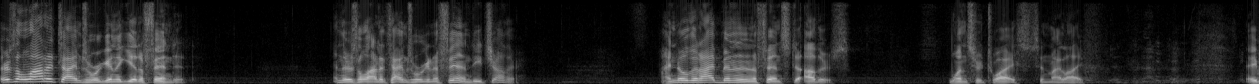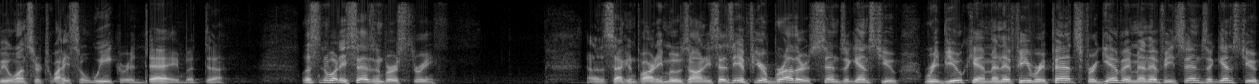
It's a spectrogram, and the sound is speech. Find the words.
there's a lot of times we're going to get offended. And there's a lot of times we're going to offend each other. I know that I've been an offense to others once or twice in my life. Maybe once or twice a week or a day, but uh, listen to what he says in verse 3. And the second part, he moves on. He says, If your brother sins against you, rebuke him. And if he repents, forgive him. And if he sins against you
